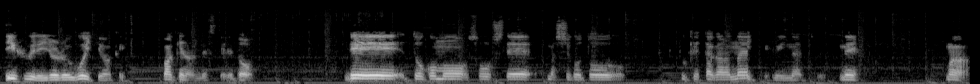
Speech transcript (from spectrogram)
っていう風でいろいろ動いてるわけ、わけなんですけれど、で、どこもそうして、まあ、仕事を受けたがらないっていう風になるとですね、まあ、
